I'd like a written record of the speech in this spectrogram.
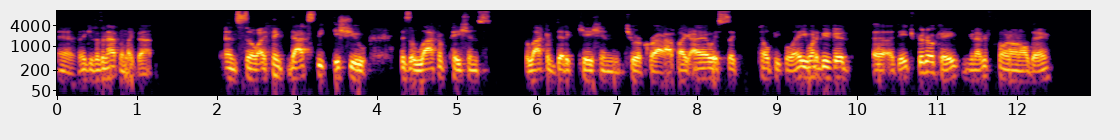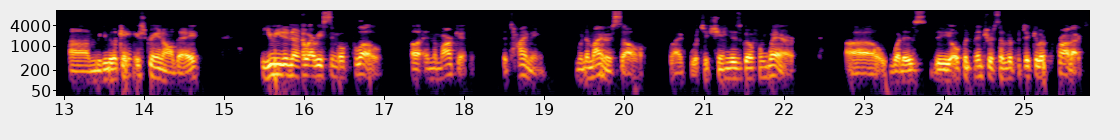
And it doesn't happen like that. And so I think that's the issue is a lack of patience, the lack of dedication to a craft. Like I always like tell people, hey, you want to be a, a day trader? Okay, you're gonna have your phone on all day. Um, you can be looking at your screen all day. You need to know every single flow uh, in the market, the timing, when the miners sell, like which exchanges go from where, uh, what is the open interest of a particular product,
